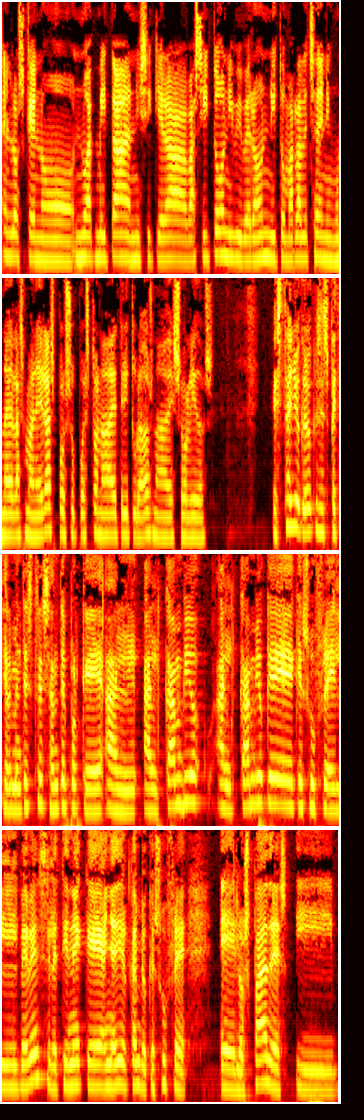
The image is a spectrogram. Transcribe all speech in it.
en los que no, no admita ni siquiera vasito, ni biberón, ni tomar la leche de ninguna de las maneras. Por supuesto, nada de triturados, nada de sólidos. Esta yo creo que es especialmente estresante porque al, al cambio, al cambio que, que, sufre el bebé se le tiene que añadir el cambio que sufre eh, los padres y,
